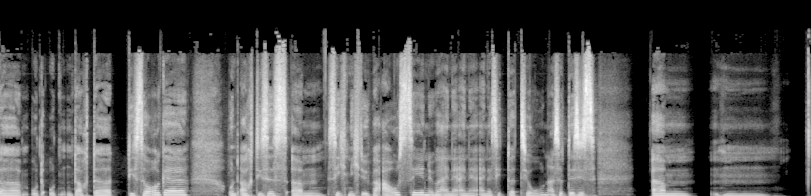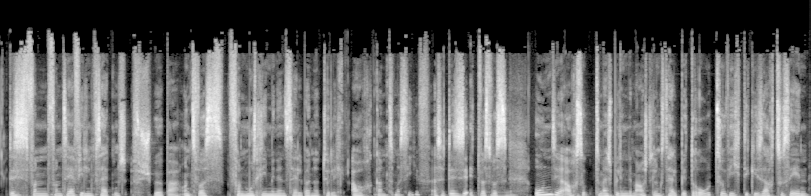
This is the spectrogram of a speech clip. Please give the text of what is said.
der, und, und auch der, die Sorge und auch dieses ähm, sich nicht überaussehen über eine, eine, eine Situation. Also das ist, ähm, hm, das ist von, von sehr vielen Seiten spürbar. Und zwar von Musliminnen selber natürlich auch ganz massiv. Also das ist etwas, was mhm. uns ja auch so zum Beispiel in dem Ausstellungsteil bedroht, so wichtig ist auch zu sehen,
